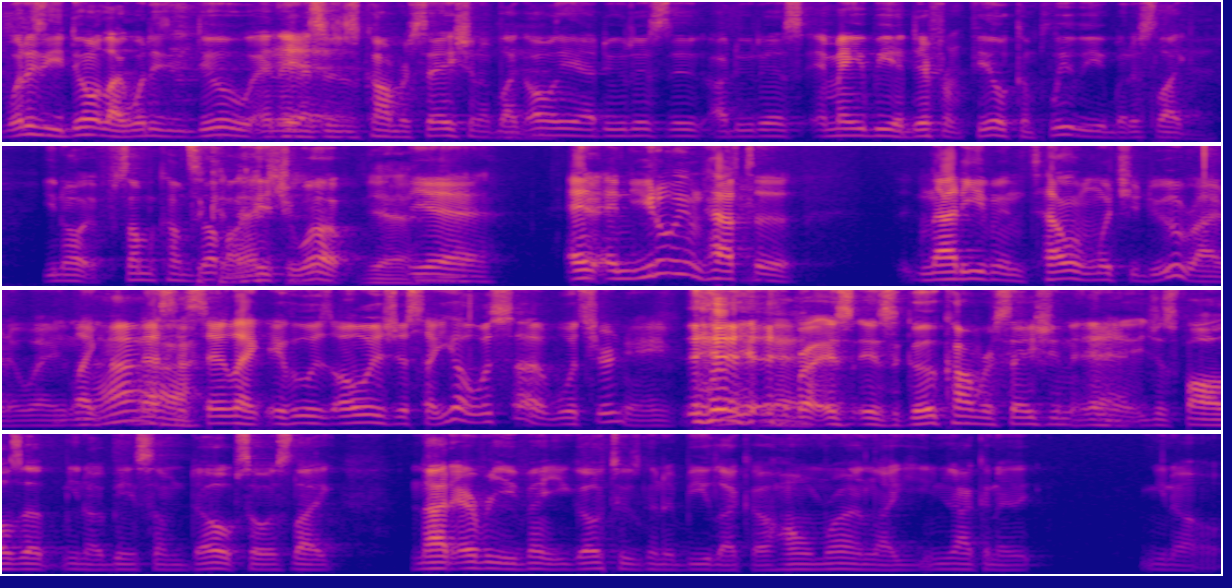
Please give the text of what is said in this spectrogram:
what is he doing? Like, what does he do? And then it's Yeah. just a conversation of like, oh yeah, I do this, I do this. It may be a different field completely, but it's like, you know, if something comes It's a up, I'll hit you connection. up. Yeah. yeah. And and you don't even have to not even tell them what you do right away. Like Nah. necessarily like if it was always just like, yo, what's up? What's your name? yeah. But it's, it's a good conversation and Yeah. it just follows up, you know, being some dope. So it's like not every event you go to is gonna be like a home run. Like you're not gonna, you know,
